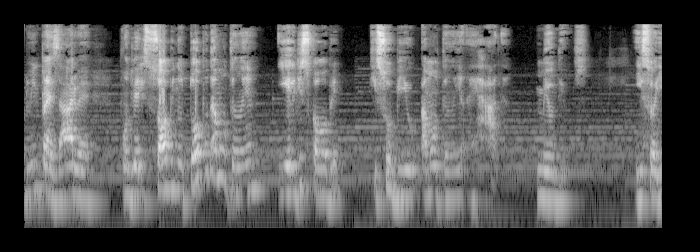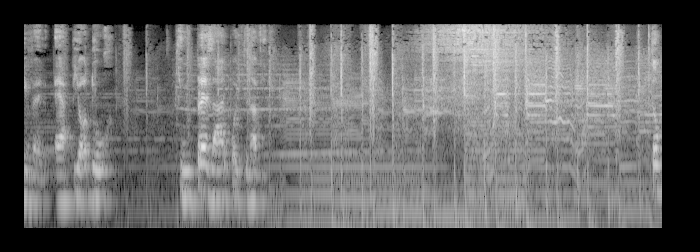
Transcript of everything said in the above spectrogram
do empresário é quando ele sobe no topo da montanha e ele descobre que subiu a montanha errada. Meu Deus. Isso aí, velho, é a pior dor que um empresário pode ter na vida. Então,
